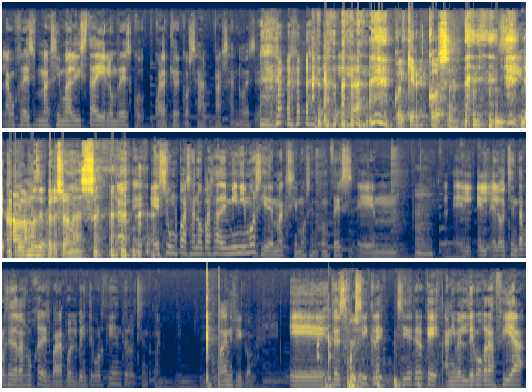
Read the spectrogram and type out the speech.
la mujer es maximalista y el hombre es cualquier cosa pasa, ¿no? Es, cualquier cosa. ya no hablamos de personas. E, es un pasa no pasa de mínimos y de máximos. Entonces, em, el, 80% de las mujeres van a por el 20%, el 80%. Bueno, Magnífico. Eh, entonces, Sí, cre- sí que creo que a nivel demografía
